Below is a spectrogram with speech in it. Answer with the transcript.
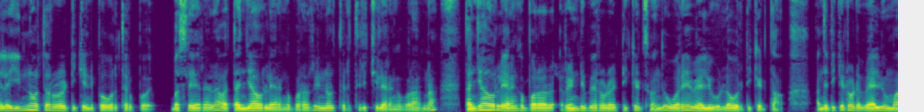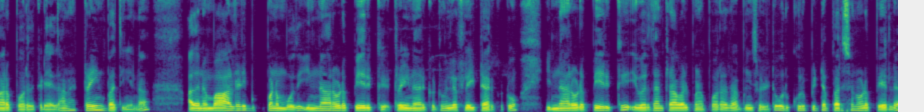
இல்லை இன்னொருத்தரோட டிக்கெட் இப்போ ஒருத்தர் இப்போ பஸ்ஸில் ஏறாரு. அவர் தஞ்சாவூரில் இறங்க போகிறாரு இன்னொருத்தர் திருச்சியில் இறங்க போகிறாருன்னா தஞ்சாவூரில் இறங்க போகிற ரெண்டு பேரோட டிக்கெட்ஸ் வந்து ஒரே வேல்யூ உள்ள ஒரு டிக்கெட் தான். அந்த டிக்கெட்டோட வேல்யூ மாற போகிறது கிடையாது. ஆனால் ட்ரெயின் பார்த்திங்கன்னா அதை நம்ம ஆல்ரெடி புக் பண்ணும்போது இன்னாரோட பேருக்கு ட்ரெயினாக இருக்கட்டும் இல்லை ஃப்ளைட்டாக இருக்கட்டும் இன்னாரோட பேருக்கு இவர் தான் ட்ராவல் பண்ண போகிறாரு அப்படின்னு சொல்லிட்டு ஒரு குறிப்பிட்ட பர்சனோட பேரில்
